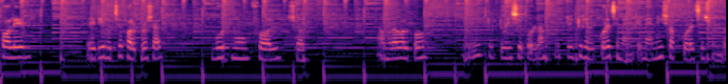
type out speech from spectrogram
ফলের রেডি হচ্ছে ফল প্রসাদ বুট, মুগ, ফল, সব। আমরাও অল্প একটু একটু ইসে করলাম একটু একটু হেল্প করেছে ম্যামকে ম্যামই সব করেছে সুন্দর।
